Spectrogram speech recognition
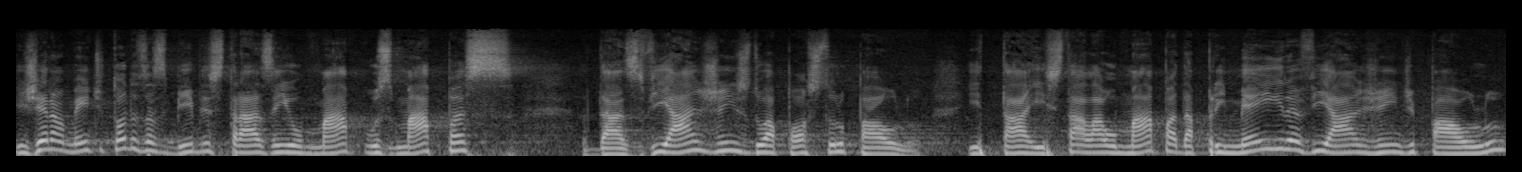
e geralmente todas as Bíblias trazem os mapas das viagens do apóstolo Paulo. E tá, está lá o mapa da primeira viagem de Paulo,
